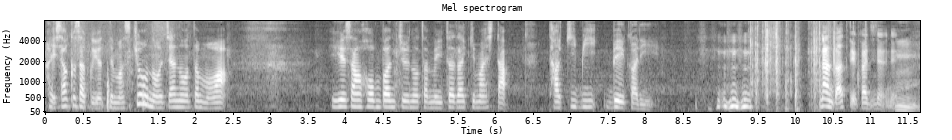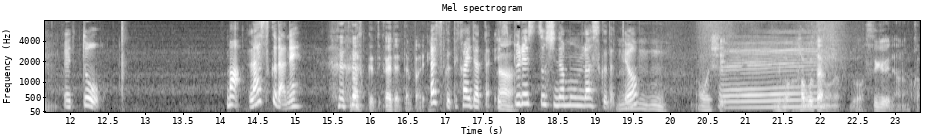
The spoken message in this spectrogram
はいサクサク言ってます。今日のお茶のお供はヒゲさん本番中のためいただきました焚き火ベーカリー。なんだっていう感じだよね、うん。えっとまあラスクだね。マスクって書いてあったやっぱり。ラスクって書いてあった。エスプレッソシナモンラスクだったよ、うんうんうん、美味しい。歯ごたえもはすごいななんか。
